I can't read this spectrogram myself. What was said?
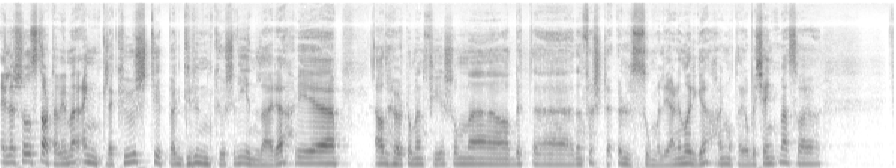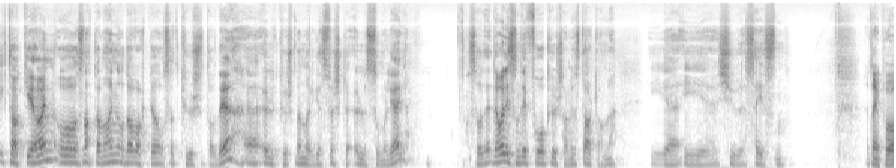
Ellers så starta vi med enkle kurs, type grunnkurs vinlære. Vi, eh, jeg hadde hørt om en fyr som eh, hadde blitt eh, den første ølsommelieren i Norge. Han måtte jeg jo bli kjent med, så jeg fikk tak i han og snakka med han. Og da ble det også et kurs ut av det. Ølkurs med Norges første ølsommelier. Så det, det var liksom de få kursene vi starta med i, i 2016. Jeg tenker på,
